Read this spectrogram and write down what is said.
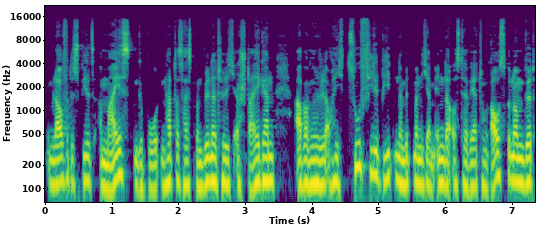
im Laufe des Spiels am meisten geboten hat. Das heißt, man will natürlich ersteigern, aber man will auch nicht zu viel bieten, damit man nicht am Ende aus der Wertung rausgenommen wird.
